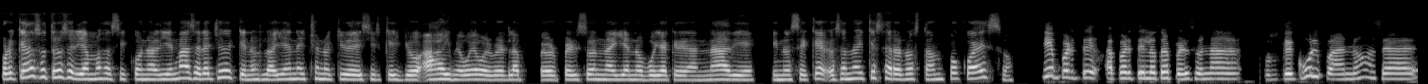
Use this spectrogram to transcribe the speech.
¿por qué nosotros seríamos así con alguien más? El hecho de que nos lo hayan hecho no quiere decir que yo, ay, me voy a volver la peor persona ya no voy a creer a nadie y no sé qué. O sea, no hay que cerrarnos tampoco a eso. Sí, aparte, aparte la otra persona, pues qué culpa, ¿no? O sea,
